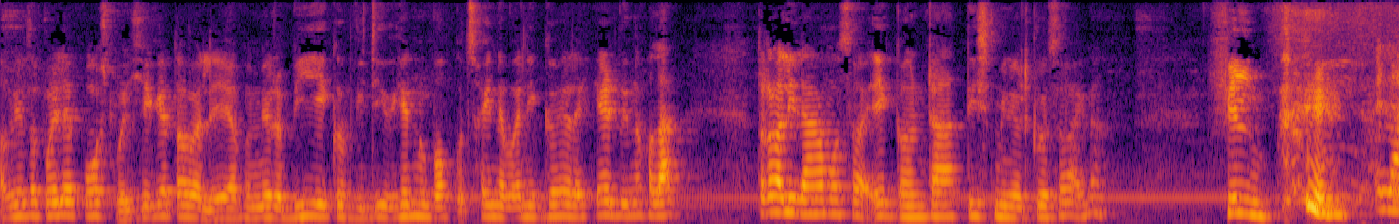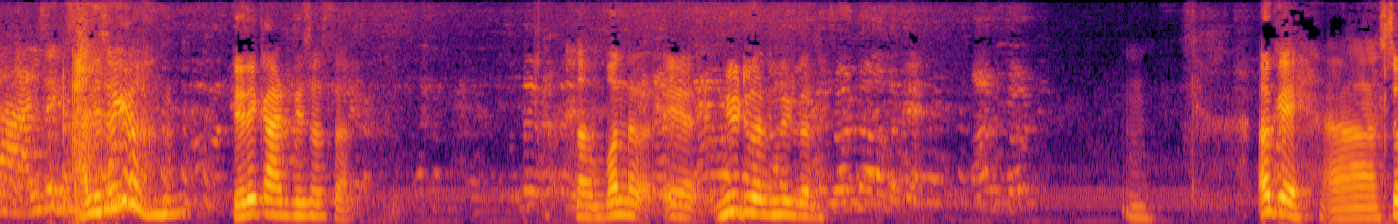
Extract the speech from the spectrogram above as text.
अब यो त पहिल्यै पोस्ट भइसक्यो तपाईँहरूले। अब मेरो बिएको भिडियो हेर्नु भएको छैन भने गएर हेरिदिनु होला तर अलि लामो छ एक घन्टा तिस मिनटको छ होइन? फिल्म। हालिसक्यो। धेरै काट्दैछस् त। ल बन्द ए म्युट गर्नु म्युट गर्नु ओके सो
